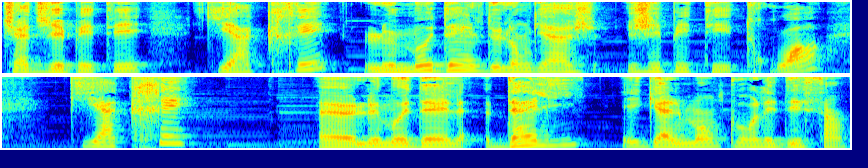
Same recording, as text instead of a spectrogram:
ChatGPT, qui a créé le modèle de langage GPT-3, qui a créé le modèle DALI également pour les dessins.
